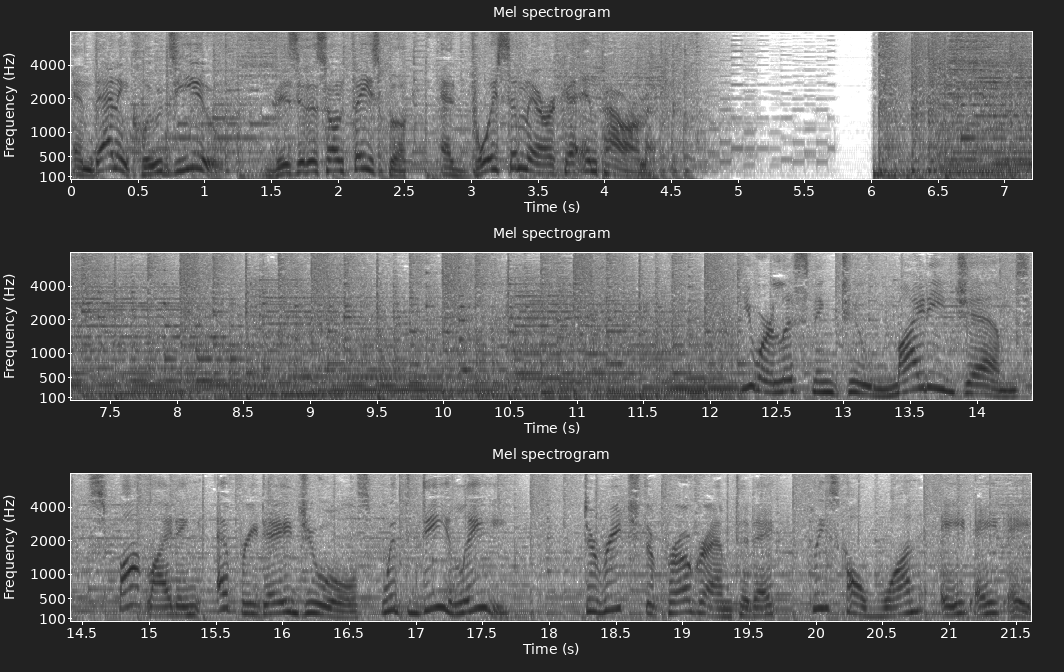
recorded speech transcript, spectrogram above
and that includes you. Visit us on Facebook at Voice America Empowerment. You are listening to Mighty Gems, spotlighting everyday jewels with Dee Lee. To reach the program today, please call 1 888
